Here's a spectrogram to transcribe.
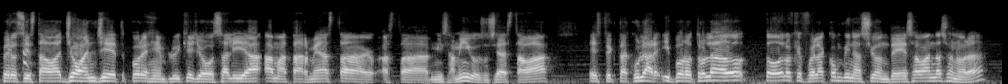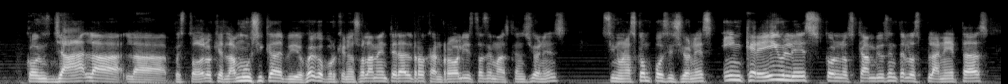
pero sí estaba Joan Jett, por ejemplo, y que yo salía a matarme hasta, hasta mis amigos, o sea, estaba espectacular. Y por otro lado, todo lo que fue la combinación de esa banda sonora con ya la, la, pues todo lo que es la música del videojuego, porque no solamente era el rock and roll y estas demás canciones, sino unas composiciones increíbles con los cambios entre los planetas,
